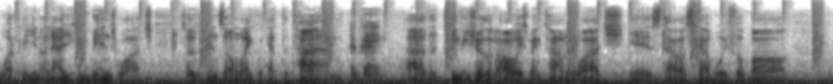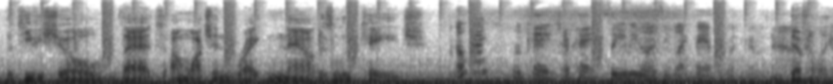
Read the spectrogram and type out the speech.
what you know. Now you can binge watch, so it depends on like at the time. Okay. Uh, the TV show that I always make time to watch is Dallas Cowboy Football. The TV show that I'm watching right now is Luke Cage. Okay. Luke Cage. Okay. So you'll be going to see Black Panther when it comes out. Definitely.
